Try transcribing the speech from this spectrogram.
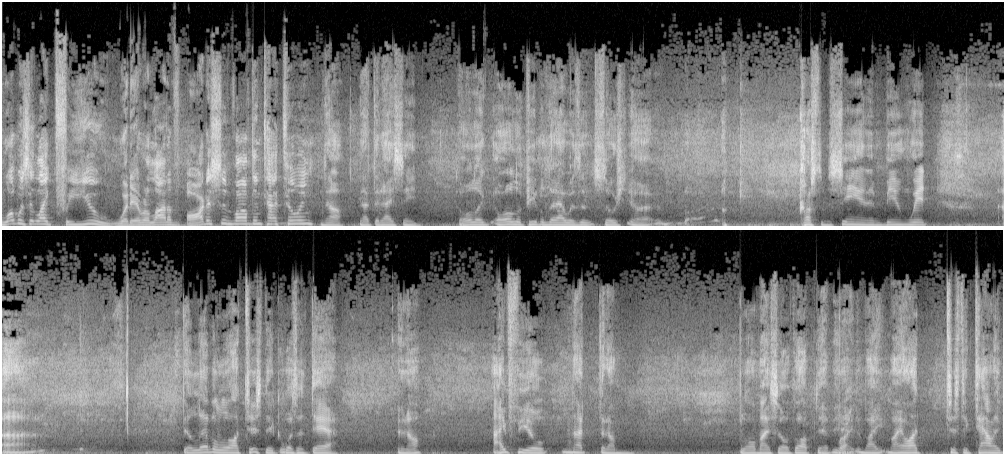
what was it like for you? Were there a lot of artists involved in tattooing? No, not that I seen. All the all the people that I was associ- uh, accustomed to seeing and being with, uh, their level of autistic wasn't there. You know, I feel not that I'm blowing myself up. That Right. my my artistic talent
